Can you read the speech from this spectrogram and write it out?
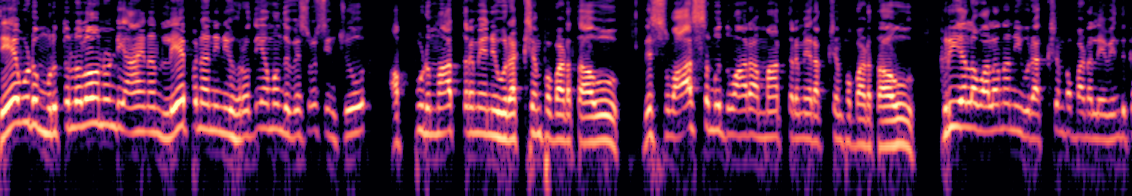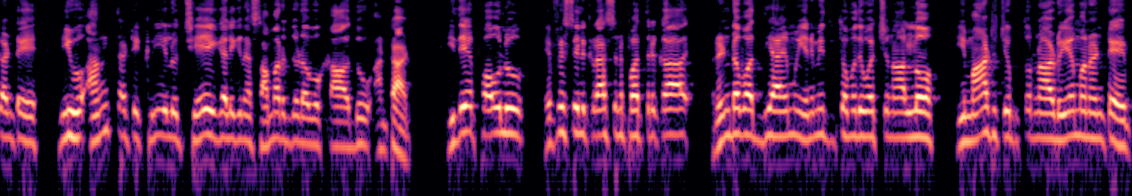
దేవుడు మృతులలో నుండి ఆయనను లేపనని నీ హృదయమందు విశ్వసించు. అప్పుడు మాత్రమే నీవు రక్షింపబడతావు. విశ్వాసము ద్వారా మాత్రమే రక్షింపబడతావు. క్రియల వలన నీవు రక్షింపబడలేవు. ఎందుకంటే నీవు అంతటి క్రియలు చేయగలిగిన సమర్థుడవు కాదు అంటాడు. ఇదే పౌలు ఎఫ్ఎస్సీలకు రాసిన పత్రిక రెండవ అధ్యాయము ఎనిమిది తొమ్మిది వచనాల్లో ఈ మాట చెబుతున్నాడు. ఏమనంటే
